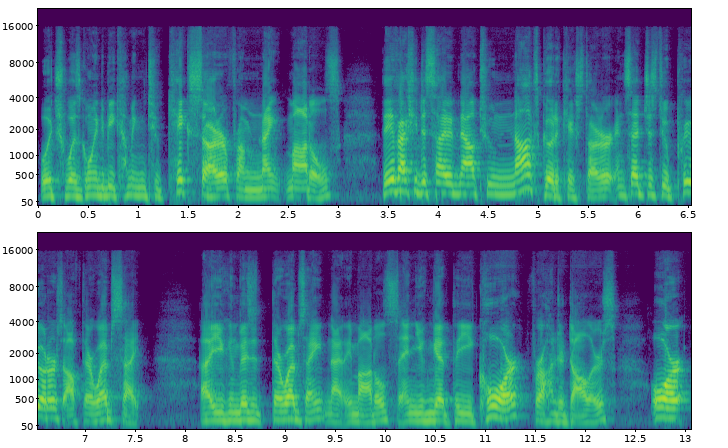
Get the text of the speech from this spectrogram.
which was going to be coming to Kickstarter from Knight Models. They've actually decided now to not go to Kickstarter, instead just do pre-orders off their website. Uh, you can visit their website, Nightly Models, and you can get the core for $100, or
